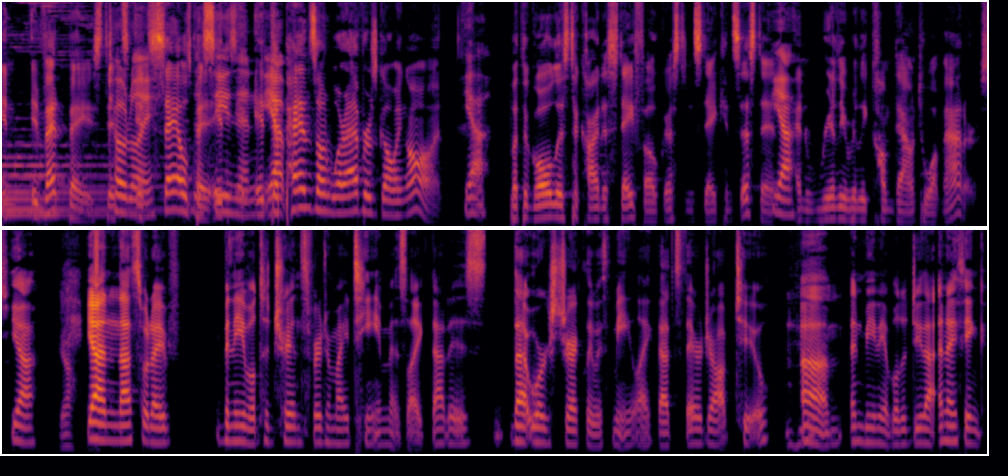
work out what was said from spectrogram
in event based. It's, Totally. it's sales based. It- It, it yep. depends on whatever's going on. Yeah. But the goal is to kind of stay focused and stay consistent. Yeah. And really, really come down to what matters. Yeah. Yeah. Yeah. And that's what I've been able to transfer to my team is like that is that works directly with me. Like that's their job too. Mhm. Um, and being able to do that. And I think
